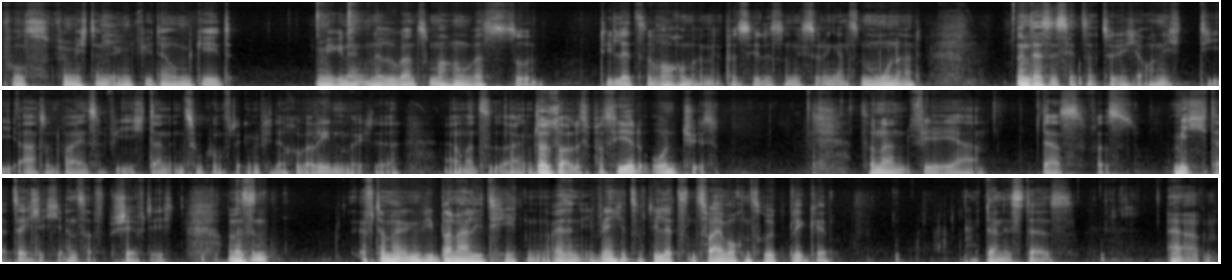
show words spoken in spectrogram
wo es für mich dann irgendwie darum geht, mir Gedanken darüber zu machen, was so die letzte Woche bei mir passiert ist und nicht so den ganzen Monat. Und das ist jetzt natürlich auch nicht die Art und Weise, wie ich dann in Zukunft irgendwie darüber reden möchte. Einmal zu sagen, das ist alles passiert und tschüss. Sondern viel eher das, was mich tatsächlich ernsthaft beschäftigt. Und das sind öfter mal irgendwie Banalitäten. Weiß nicht, wenn ich jetzt auf die letzten zwei Wochen zurückblicke, dann ist das ähm,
